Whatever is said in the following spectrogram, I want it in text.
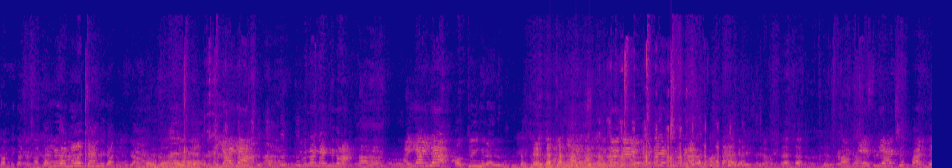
கம்பி கட்டுறா கம்பி காட்டினா டேங்க் காட்ட முடியும். ஐயா ஐயா இவன் தான் எடுத்துக்கிறான் ஐயா ஐயா. அவர் தூங்கிறாரு ஃபேஸ் ரியாக்ஷன் பாருங்க.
